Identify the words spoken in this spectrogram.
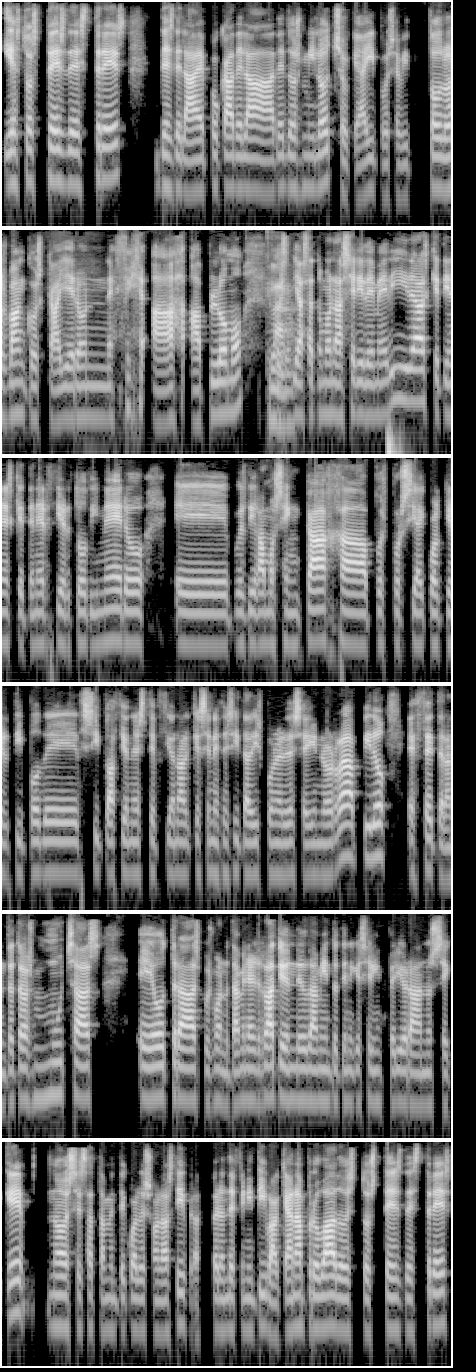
Y estos test de estrés, desde la época de la de 2008, que ahí, pues todos los bancos cayeron a, plomo, pues ya se ha tomado una serie de medidas, que tienes que tener cierto dinero, eh, pues digamos, en caja, pues por si hay cualquier tipo de situación excepcional que se necesita disponer de ese dinero rápido, etcétera. Entre otras muchas eh, otras, pues bueno, también el ratio de endeudamiento tiene que ser inferior a no sé qué, no sé exactamente cuáles son las cifras, pero en definitiva, que han aprobado estos test de estrés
